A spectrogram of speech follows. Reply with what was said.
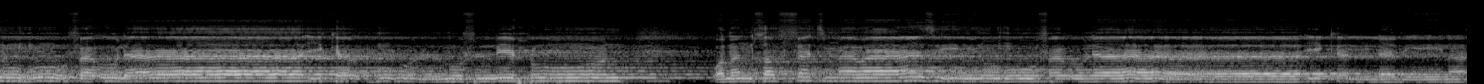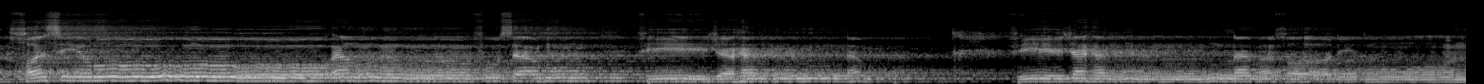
ومن خفت موازينه فأولئك الذين خسروا أنفسهم في جهنم في جهنم خالدون.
